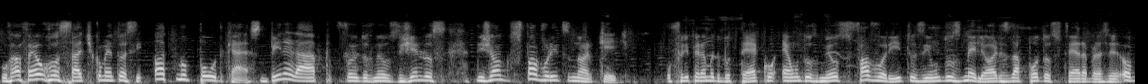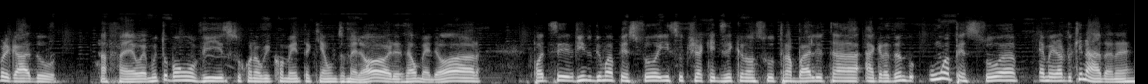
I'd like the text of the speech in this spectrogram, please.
O Rafael Rossati comentou assim: ótimo podcast. Banner Up foi um dos meus gêneros de jogos favoritos no arcade. O Fliperama do Boteco é um dos meus favoritos e um dos melhores da podosfera brasileira. Obrigado, Rafael. É muito bom ouvir isso quando alguém comenta que é um dos melhores, é o melhor. Pode ser vindo de uma pessoa, isso que já quer dizer que o nosso trabalho está agradando uma pessoa, é melhor do que nada, né?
